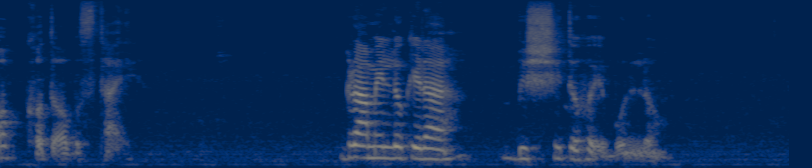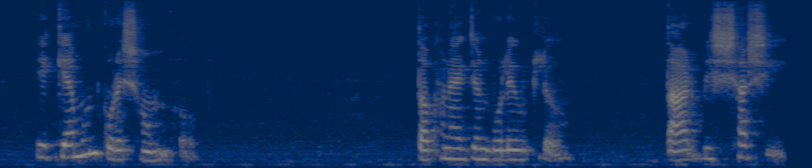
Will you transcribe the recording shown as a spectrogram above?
অক্ষত অবস্থায়। গ্রামের লোকেরা বিস্মিত হয়ে বলল, এ কেমন করে সম্ভব? তখন একজন বলে উঠল, তার বিশ্বাসী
